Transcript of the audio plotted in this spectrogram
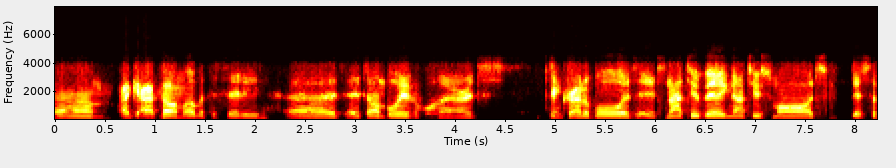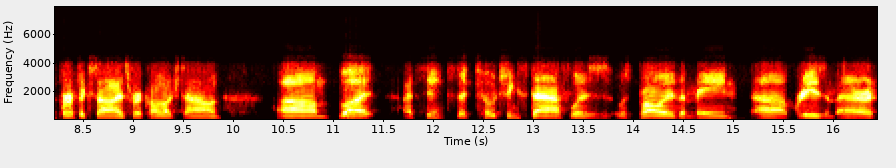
um, I, I fell in love with the city. Uh, it's, it's unbelievable there. It's it's incredible. It's it's not too big, not too small. It's it's the perfect size for a college town. Um, but I think the coaching staff was was probably the main uh, reason there. And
